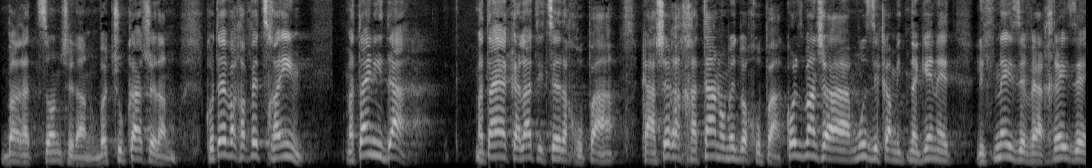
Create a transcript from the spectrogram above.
ברצון שלנו, בתשוקה שלנו. כותב החפץ חיים, מתי נדע מתי הכלה תצא לחופה? כאשר החתן עומד בחופה. כל זמן שהמוזיקה מתנגנת לפני זה ואחרי זה,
